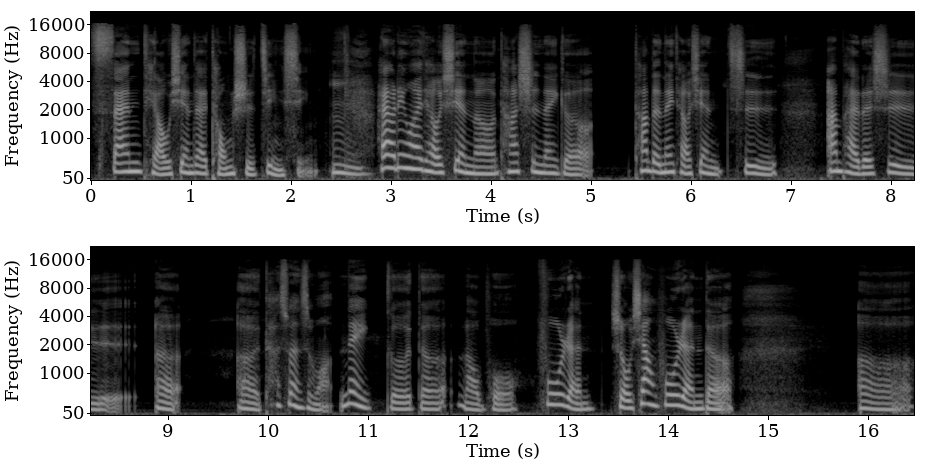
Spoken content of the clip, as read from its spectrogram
三条线在同时进行。嗯，还有另外一条线呢，它是那个。它的那条线是安排的是，呃呃，他算什么内阁的老婆夫人，首相夫人的，呃，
